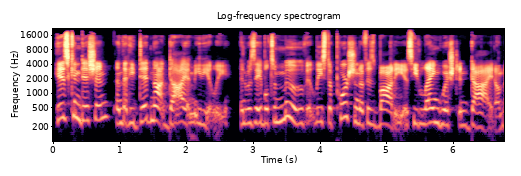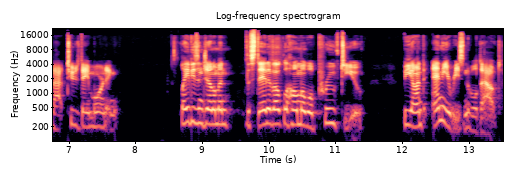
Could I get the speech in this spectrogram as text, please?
His condition, and that he did not die immediately, and was able to move at least a portion of his body as he languished and died on that Tuesday morning. Ladies and gentlemen, the state of Oklahoma will prove to you, beyond any reasonable doubt,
